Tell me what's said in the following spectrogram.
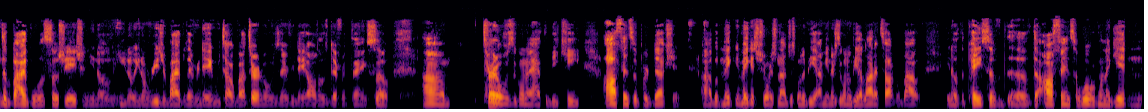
the Bible Association, you know, you know, you don't read your Bible every day. We talk about turnovers every day, all those different things. So, um, turnovers are going to have to be key. Offensive production. Uh, but making making sure it's not just going to be. I mean, there's going to be a lot of talk about you know the pace of the, of the offense and what we're going to get. And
